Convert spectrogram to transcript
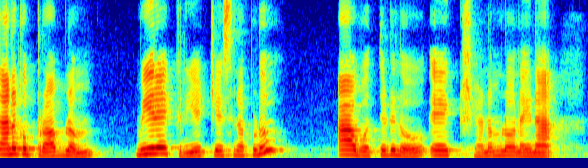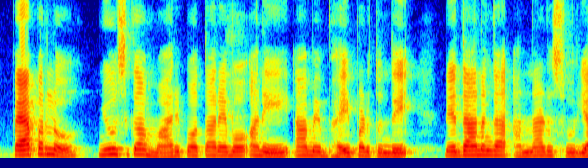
తనకు ప్రాబ్లం మీరే క్రియేట్ చేసినప్పుడు ఆ ఒత్తిడిలో ఏ క్షణంలోనైనా పేపర్లో న్యూస్గా మారిపోతారేమో అని ఆమె భయపడుతుంది నిదానంగా అన్నాడు సూర్య.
